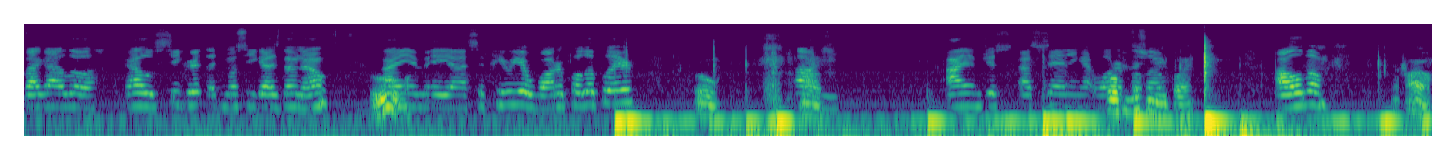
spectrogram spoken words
but I got a little got a little secret that most of you guys don't know. Ooh. I am a uh, superior water polo player. Ooh. Um, Nice. I am just outstanding at water What position do polo. you play? All of them. Oh.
